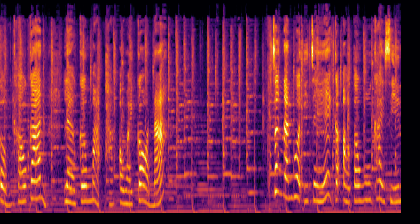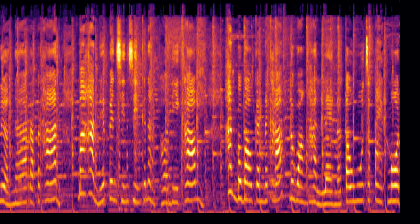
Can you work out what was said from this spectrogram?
สมเข้ากัน แล้วก็หมักพักเอาไว้ก่อนนะ จากนั้นบัวอีเจก็เอาเต้าหู้ไข่สีเหลืองน่ารับประทาน มาหั่นให้เป็นชิ้นๆขนาดพอดีคำหั่นเบาๆกันนะคะ ระวังหั่นแรงแล้วเต้าหู้จะแตกหมด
